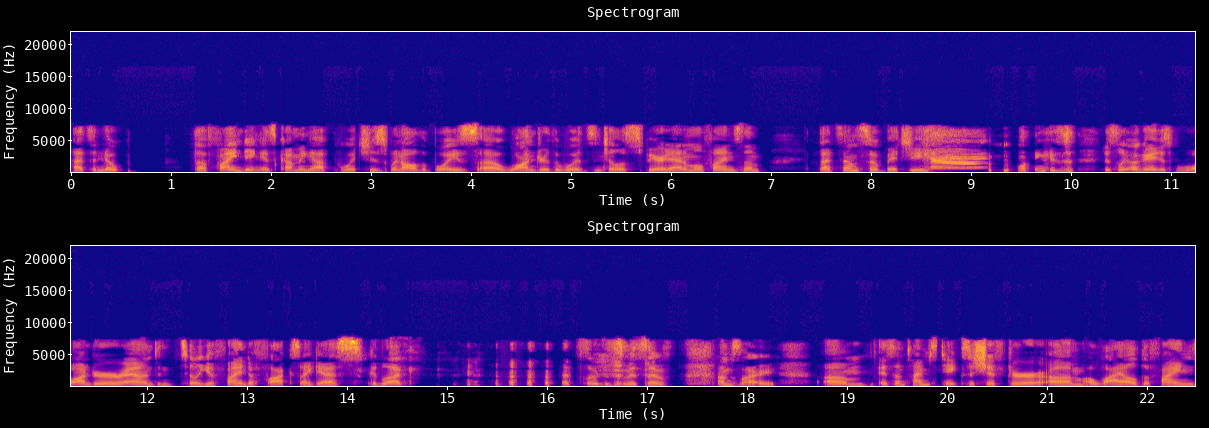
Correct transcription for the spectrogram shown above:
that's a nope. The finding is coming up, which is when all the boys uh, wander the woods until a spirit animal finds them. That sounds so bitchy. like it's just, just like okay, just wander around until you find a fox. I guess. Good luck. That's so dismissive. I'm sorry. Um, it sometimes takes a shifter um, a while to find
